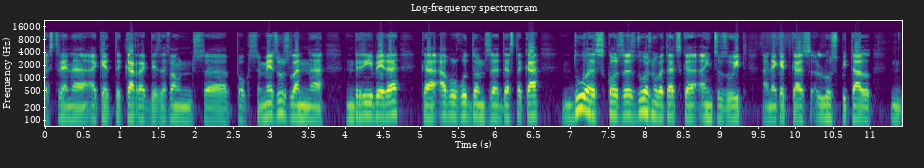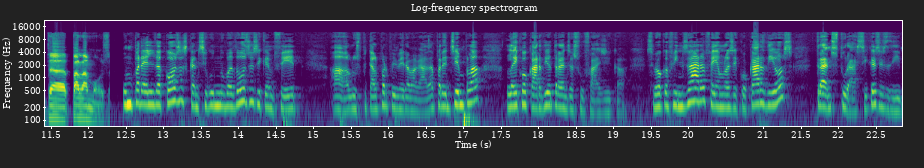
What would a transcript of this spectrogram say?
estrena aquest càrrec des de fa uns uh, pocs mesos, l'Anna Rivera, que ha volgut doncs, destacar dues coses, dues novetats que ha introduït, en aquest cas, l'Hospital de Palamós. Un parell de coses que han sigut novedoses i que hem fet a l'hospital per primera vegada. Per exemple, l'ecocardio transesofàgica. Sabeu que fins ara fèiem les ecocardios transtoràciques, és a dir,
